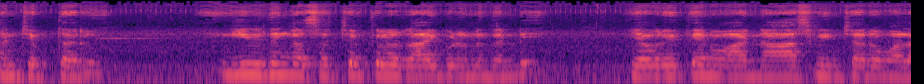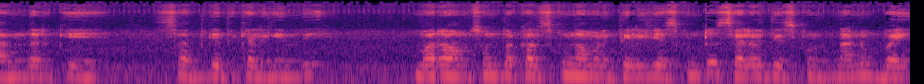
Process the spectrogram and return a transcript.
అని చెప్తారు. ఈ విధంగా సత్యక్తిలో రాయబడి ఉన్నదండి. ఎవరైతే వారిని ఆశ్రయించారో వాళ్ళందరికీ సద్గతి కలిగింది. మరో అంశంతో కలుసుకుందామని తెలియజేసుకుంటూ సెలవు తీసుకుంటున్నాను. బై.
